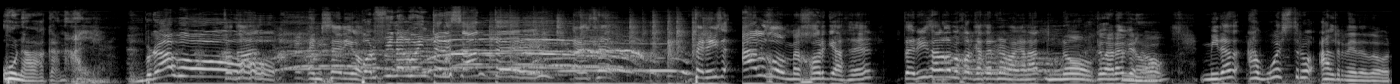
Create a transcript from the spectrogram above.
una bacanal. ¡Bravo! Total, en serio. ¡Por fin algo interesante! Es que, ¿Tenéis algo mejor que hacer? ¿Tenéis algo mejor que hacer que bacanal? No, claro que no. No. Mirad a vuestro alrededor.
